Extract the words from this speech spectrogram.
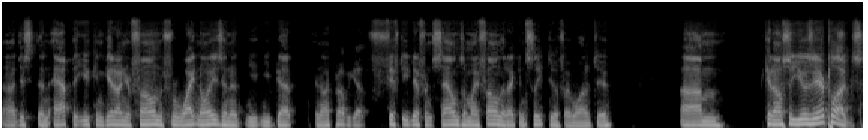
uh, just an app that you can get on your phone for white noise, and you, you've got you know I probably got fifty different sounds on my phone that I can sleep to if I wanted to. Um, you can also use earplugs,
